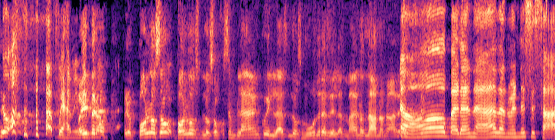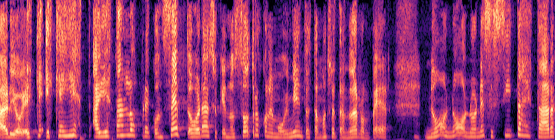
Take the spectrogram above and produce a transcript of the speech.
Yo, pues a mí Oye, pero, pero pon, los, pon los, los, ojos en blanco y las, los mudras de las manos. No, no, no. No, para nada, no es necesario. Es que, es que ahí, ahí están los preconceptos, Horacio, que nosotros con el movimiento estamos tratando de romper. No, no, no necesitas estar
